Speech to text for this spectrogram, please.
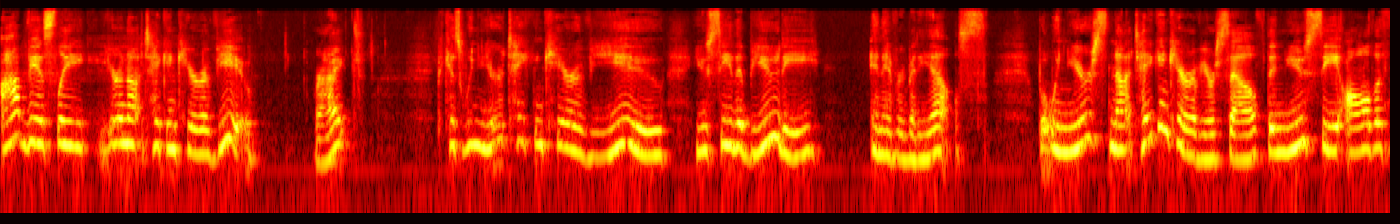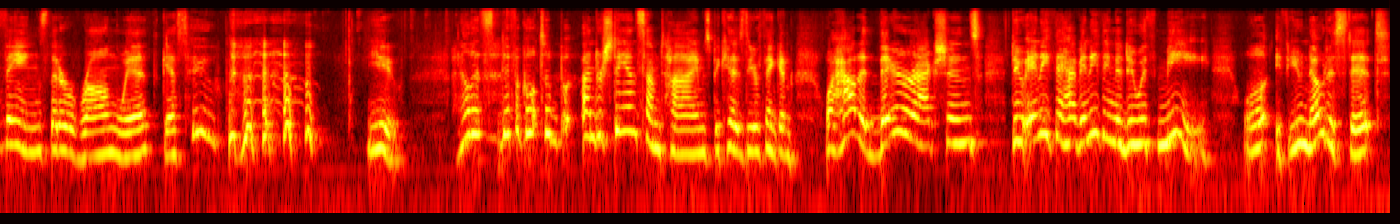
obviously you're not taking care of you, right? Because when you're taking care of you, you see the beauty in everybody else. But when you're not taking care of yourself, then you see all the things that are wrong with, guess who? you. I know that's difficult to understand sometimes because you're thinking, well, how did their actions do anything have anything to do with me? Well, if you noticed it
